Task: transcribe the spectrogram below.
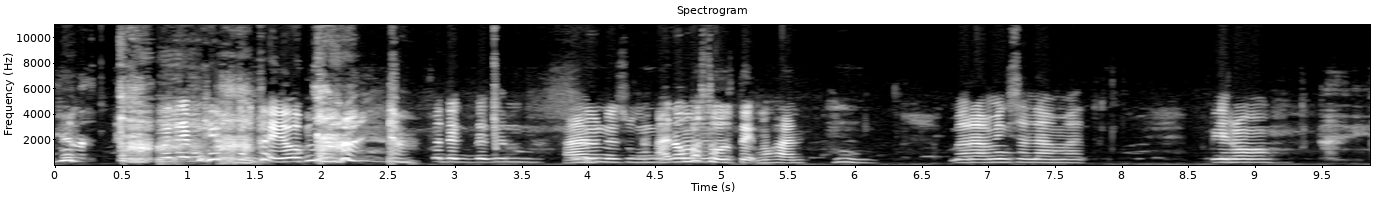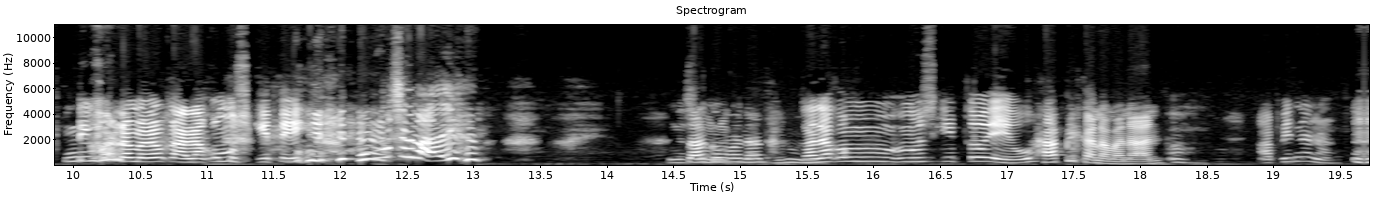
Yan. Madam gift ko. Padagdagan mo. Ano Han, nasunog? Anong na- masulti mo, Han? Maraming salamat. Pero, hindi ko alam ano, kala ko mo sirain. Tago mo na. Tago mo na. Kala ko mosquito eh, oh. Happy ka naman, Han? Oh, happy na lang.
